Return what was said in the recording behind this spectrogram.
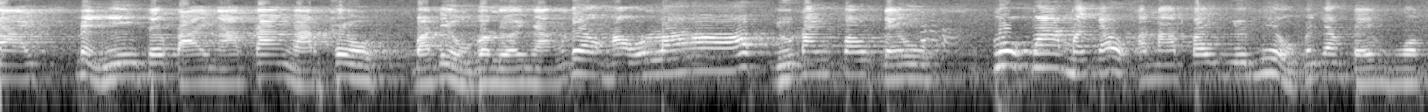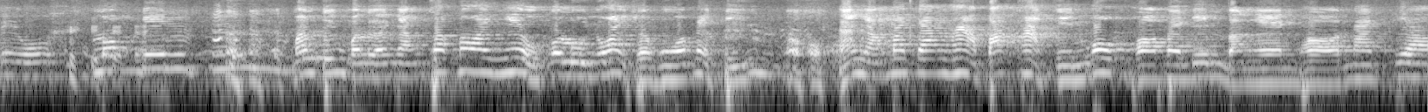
ลายไม่มีเจ้ากายงาก้างงาเข้วบาเดียวบาเหลืออย่างเดียวเฮาลับอยู่ในเป้าเดียวลูกมาเหมือนเจ้าขนาดไปยืนเหี่ยวมันยังแต่งหัวเปิ้วลงดิน มันถึงบาเหลืออย่างสักน้อยเหี่ยวก็รูย้อยเฉหัวไม่ตีนนะอย่างมาจ้างห้าปักห้ากินงบพอไปดินบางแงนพอนาเจ้า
